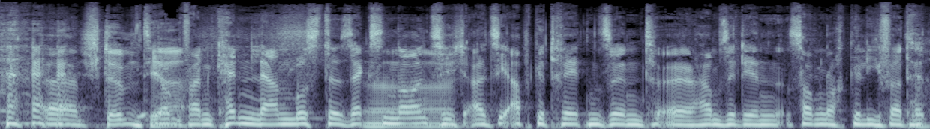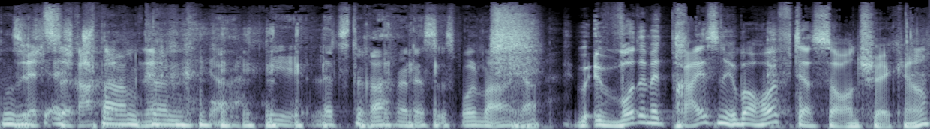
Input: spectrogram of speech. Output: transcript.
äh, Stimmt, irgendwann kennenlernen musste. 96, als sie abgetreten sind, äh, haben sie den Song noch geliefert, hätten sich letzte echt Rache, sparen ne? können. Ja, die letzte Rache, das ist wohl wahr, ja. Wurde mit Preisen überhäuft, der Soundtrack, ja?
